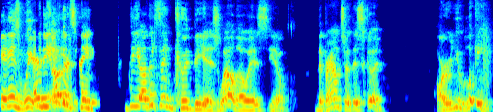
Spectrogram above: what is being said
it is weird. And the other thing, the other thing could be as well, though, is you know the Browns are this good. Are you looking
